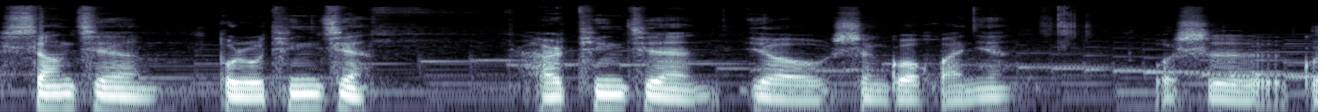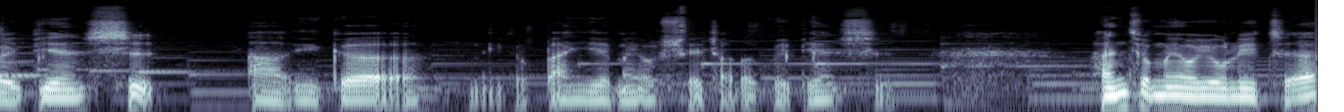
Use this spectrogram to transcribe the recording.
相见不如听见，而听见又胜过怀念。我是鬼边士啊，一个那个半夜没有睡着的鬼边士。很久没有用荔枝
